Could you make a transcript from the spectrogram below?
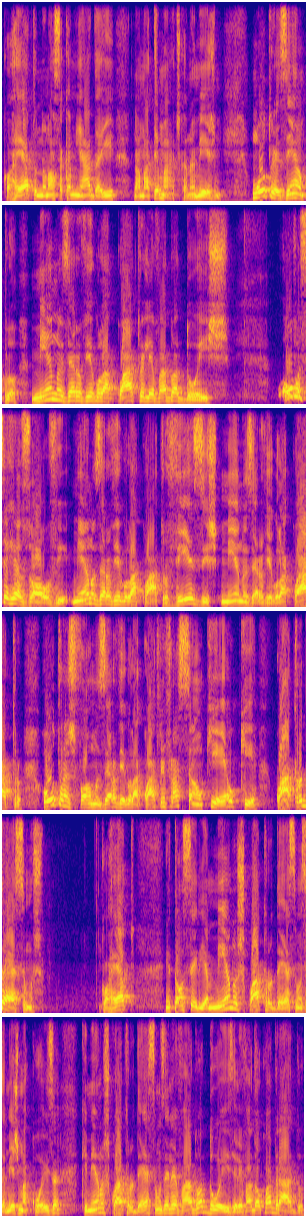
Correto? Na nossa caminhada aí na matemática, não é mesmo? Um outro exemplo, menos 0,4 elevado a 2. Ou você resolve menos 0,4 vezes menos 0,4, ou transforma o 0,4 em fração, que é o que? 4 décimos. Correto? Então seria menos 4 décimos, a mesma coisa que menos 4 décimos elevado a 2, elevado ao quadrado.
